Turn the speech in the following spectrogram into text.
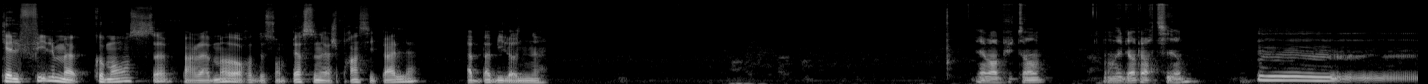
Quel film commence par la mort de son personnage principal à Babylone? Eh ben putain. On est bien parti. Hein. Hmm.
